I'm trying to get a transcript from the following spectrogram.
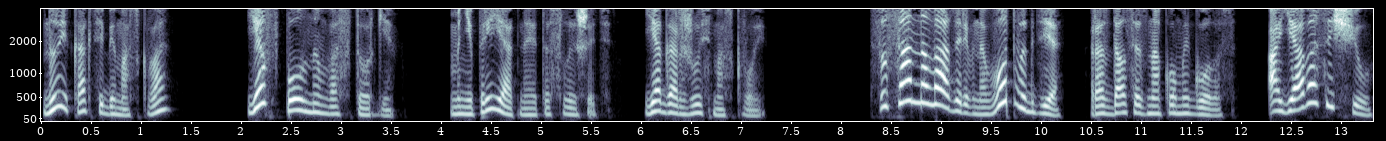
Ну и как тебе Москва? Я в полном восторге. Мне приятно это слышать. Я горжусь Москвой. «Сусанна Лазаревна, вот вы где!» — раздался знакомый голос. «А я вас ищу!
